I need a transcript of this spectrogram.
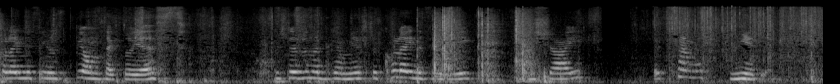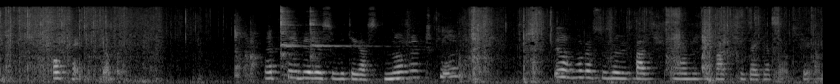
kolejny film w piątek to jest. Myślę, że nagram jeszcze kolejny filmik dzisiaj. Tak sam nie wiem. Okej, dobra. Ja tutaj biorę sobie teraz nożyczki. I po prostu sobie patrz, możecie patrzeć jak ja to otwieram.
